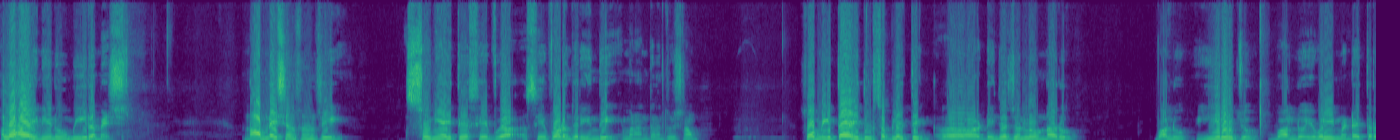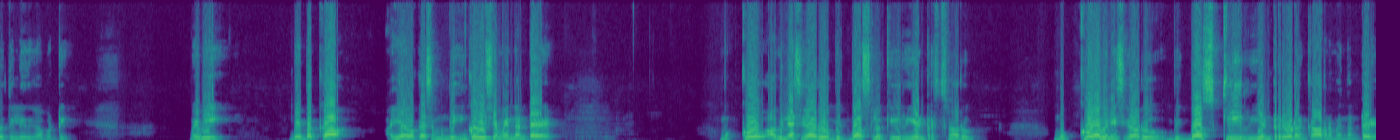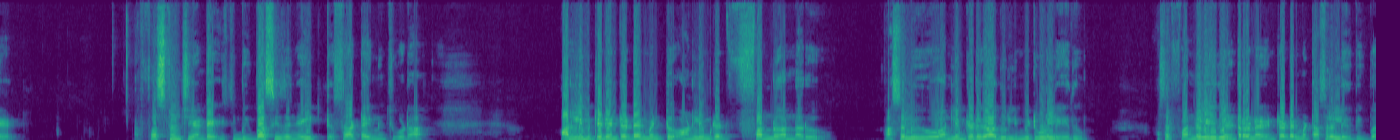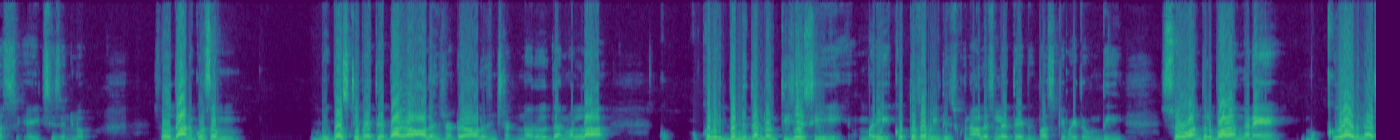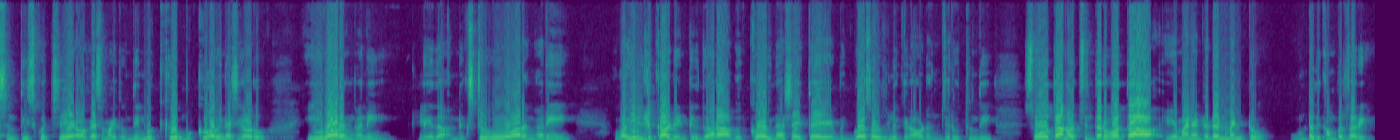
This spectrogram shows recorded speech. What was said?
Hello hi నేను మీ Ramesh. Nominations నుంచి సోనియా అయితే సేఫ్గా సేఫ్ అవడం జరిగింది. మనం అందరం చూసినాం. సో మిగతా ఐదుగురు సభ్యులు అయితే డేంజర్ జోన్లో ఉన్నారు. వాళ్ళు ఈరోజు వాళ్ళు ఎవరిమెంట్ అవుతారో తెలియదు కాబట్టి. మేబీ బేబక్క అయ్యే అవకాశం ఉంది. ఇంకో విషయం ఏంటంటే ముక్కు అవినాష్ గారు బిగ్ బాస్లోకి రీఎంట్రీ ఇస్తున్నారు. ముక్కు అవినాష్ గారు బిగ్ బాస్కి రీఎంట్రీ ఇవ్వడానికి కారణం ఏంటంటే ఫస్ట్ నుంచి అంటే Bigg Boss season eight start అయిన నుంచి కూడా అన్లిమిటెడ్ ఎంటర్టైన్మెంట్ అన్లిమిటెడ్ ఫన్ అన్నారు. అసలు అన్లిమిటెడ్ కాదు లిమిట్ కూడా లేదు. అసలు ఫన్ లేదు ఎంటర్ ఎంటర్టైన్మెంట్ అసలే లేదు బిగ్ బాస్ ఎయిట్ సీజన్లో. సో దానికోసం బిగ్ బాస్ టీం అయితే బాగా ఆలోచించినట్టు ఆలోచించినట్టున్నారు. దానివల్ల ఒక్కరి ఇద్దరిని దాంట్లో తీసేసి మరి కొత్త సభ్యులు తీసుకునే ఆలోచనలు అయితే బిగ్ బాస్ టీం అయితే ఉంది. సో అందులో భాగంగానే ముక్కు అవినాష్ని తీసుకొచ్చే అవకాశం అయితే ఉంది ముక్కు ముక్కు అవినాష్ గారు ఈ వారం కానీ లేదా నెక్స్ట్ వారం కానీ వైల్డ్ కార్డ్ ఎంట్రీ ద్వారా ముక్కు అవినాష్ అయితే బిగ్ బాస్ హౌస్లోకి రావడం జరుగుతుంది. సో తాను వచ్చిన తర్వాత ఏమైనా ఎంటర్టైన్మెంట్ ఉంటుంది కంపల్సరీ.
